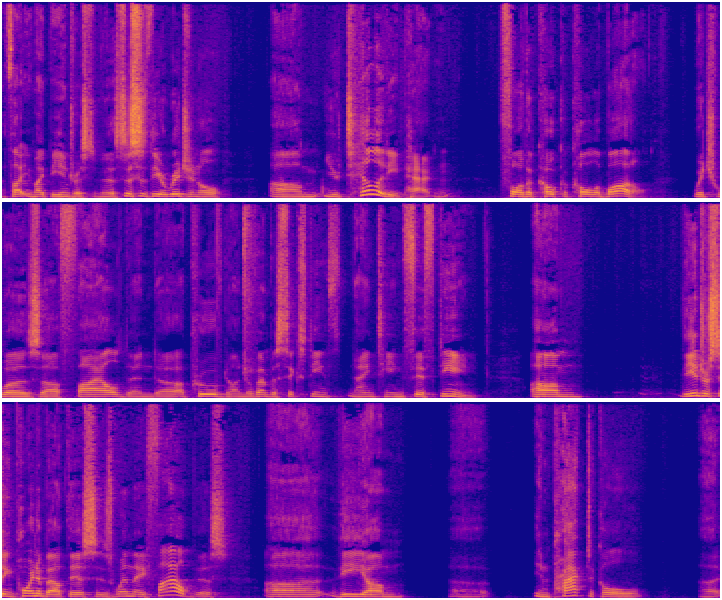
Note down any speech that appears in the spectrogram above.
I thought you might be interested in this. This is the original um, utility patent for the Coca-Cola bottle, which was uh, filed and uh, approved on November 16, 1915. Um, the interesting point about this is when they filed this, uh, the um, uh, in practical uh,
